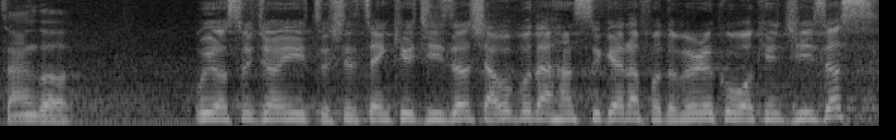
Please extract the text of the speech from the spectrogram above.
Thank God. We also join you to say thank you, Jesus. Shall we put our hands together for the miracle working Jesus?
